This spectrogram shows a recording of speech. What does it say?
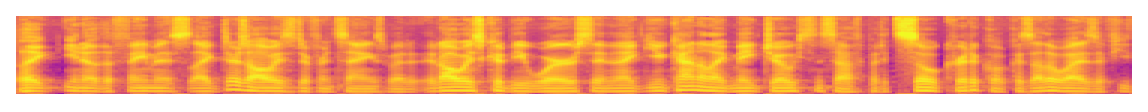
like, you know, the famous like there's always different sayings, but it, it always could be worse. And like you kind of like make jokes and stuff, but it's so critical because otherwise if you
